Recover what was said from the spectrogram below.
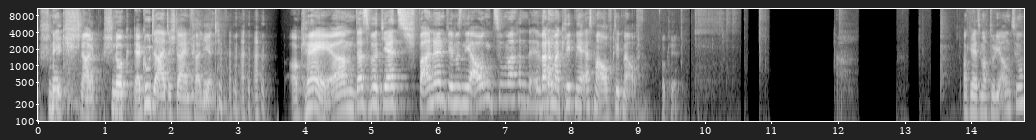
Schnick, Schnick, Schnack, Schnuck. Der gute alte Stein verliert. okay, ähm, das wird jetzt spannend. Wir müssen die Augen zumachen. Äh, warte Auf. mal, kleb mir erstmal auf. Kleb mir auf. Okay. Okay, jetzt mach du die Augen zu.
